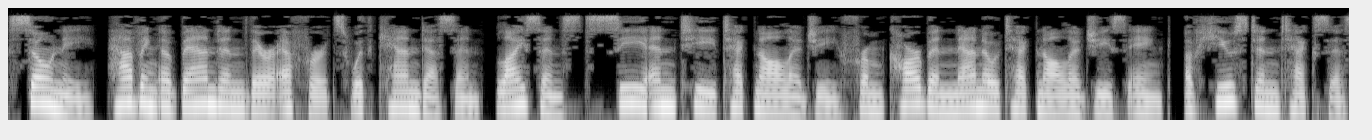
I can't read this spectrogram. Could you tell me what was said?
Sony, having abandoned their efforts with Candescent, licensed CNT technology from Carbon Nanotechnologies Inc., of Houston, Texas,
